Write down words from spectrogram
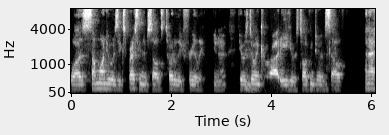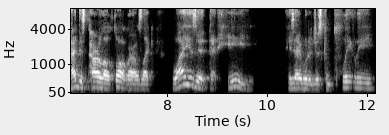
was someone who was expressing themselves totally freely. You know, he was mm. doing karate, he was talking to himself. And I had this parallel thought where I was like, why is it that he is able to just completely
